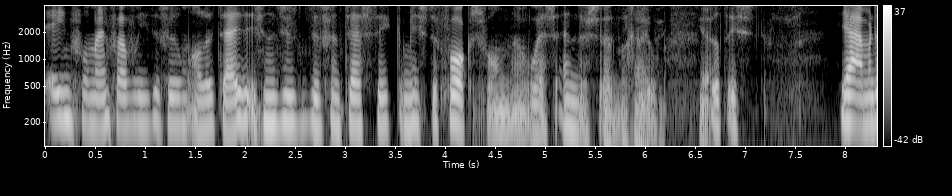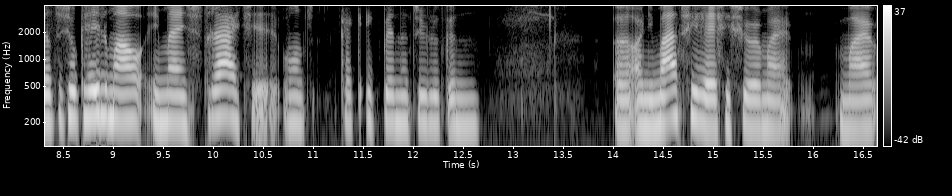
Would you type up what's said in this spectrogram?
een van mijn favoriete film alle tijden... is natuurlijk de Fantastic Mr. Fox van eh, Wes Anderson. dat begrijp ik. Ja. Dat is. Ja, maar dat is ook helemaal in mijn straatje. Want kijk, ik ben natuurlijk een eh, animatieregisseur, maar, maar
